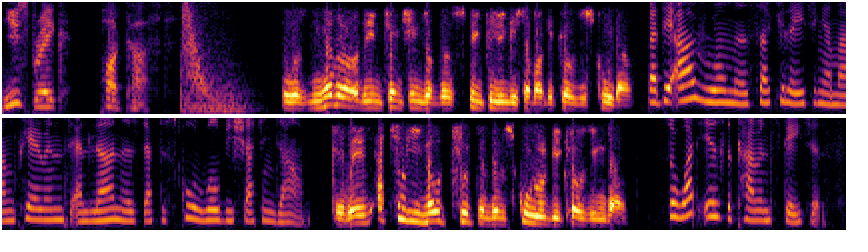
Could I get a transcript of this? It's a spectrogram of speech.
Newsbreak podcast. It was never the intentions of the Springfield Hindu SABHA to close the school down. But there are rumors circulating among parents and learners that the school will be shutting down. Okay, there is absolutely no truth that the school will be closing down. So, what is the current status?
